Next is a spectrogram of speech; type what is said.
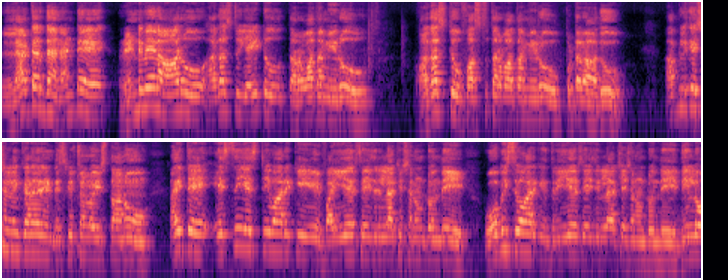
లేటర్ దాన్ అంటే రెండు వేల ఆరు ఆగస్టు ఎయిట్ తర్వాత మీరు ఆగస్టు ఫస్ట్ తర్వాత మీరు పుట్టరాదు. అప్లికేషన్ లింక్ అనేది నేను డిస్క్రిప్షన్లో ఇస్తాను. అయితే ఎస్సీ ఎస్టీ వారికి ఫైవ్ ఇయర్స్ ఏజ్ రిలాక్సేషన్ ఉంటుంది. ఓబీసీ వారికి త్రీ ఇయర్స్ ఏజ్ రిలాక్సేషన్ ఉంటుంది. దీనిలో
